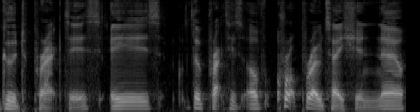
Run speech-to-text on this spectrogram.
good practice is the practice of crop rotation. Now,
